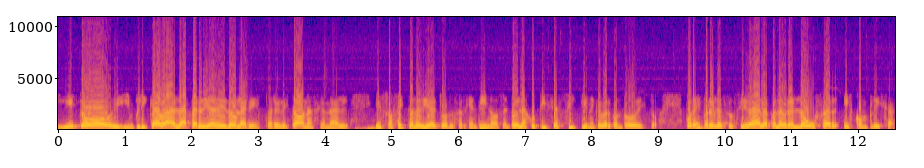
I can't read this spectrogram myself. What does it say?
y esto implicaba la pérdida de dólares para el Estado Nacional, eso afecta la vida de todos los argentinos. Entonces la justicia sí tiene que ver con todo esto. Por ahí para la sociedad la palabra lawfare es compleja,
